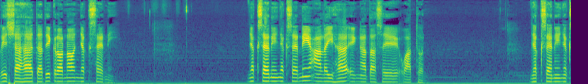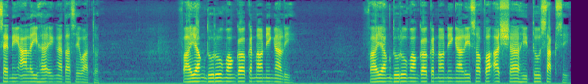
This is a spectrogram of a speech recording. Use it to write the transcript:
Li syahadati krana nyekseni. Nyekseni nyekseni alaiha ing atase wadon. Nyekseni nyekseni alaiha ing atase wadon Fayang duru mongko kena ningali. Fayang duru mongko kena ningali sapa asyahidu saksi.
